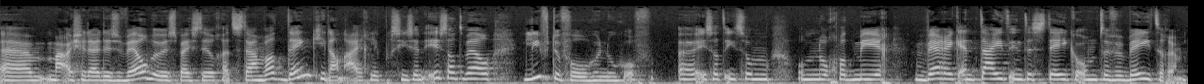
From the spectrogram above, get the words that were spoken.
Um, maar als je daar dus wel bewust bij stil gaat staan, wat denk je dan eigenlijk precies? En is dat wel liefdevol genoeg? Of uh, is dat iets om, om nog wat meer werk en tijd in te steken om te verbeteren?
